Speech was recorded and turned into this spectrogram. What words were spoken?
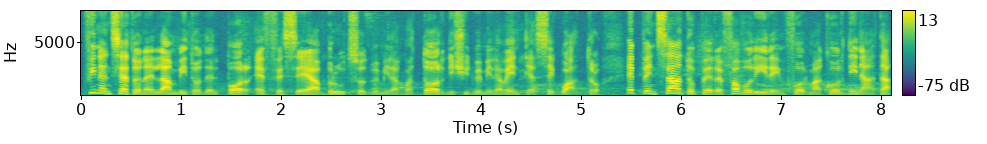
Finanziato nell'ambito del POR FSA Abruzzo 2014-2020 a SE4, è pensato per favorire in forma coordinata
